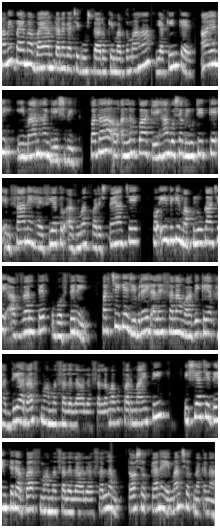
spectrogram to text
ہمی پیما بیان کنگا چے گوشتارو کے مردما ہاں یقین کہت آیانی ایمان ہاں گیش بیت پدا او اللہ پاک ہاں گوشگ لوٹیت کے انسان حیثیت و عظمت فرشتیاں چے او ای دگی مخلوقاں چے افضل تر بوستریں پرچی کے جبرائیل علیہ السلام وحدی کے یک حدیہ رست محمد صلی اللہ علیہ وسلم ابو فرمائی تھی اشیا چی دیم تیرا بس محمد صلی اللہ علیہ وسلم تو شد کنے من شد نکنا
